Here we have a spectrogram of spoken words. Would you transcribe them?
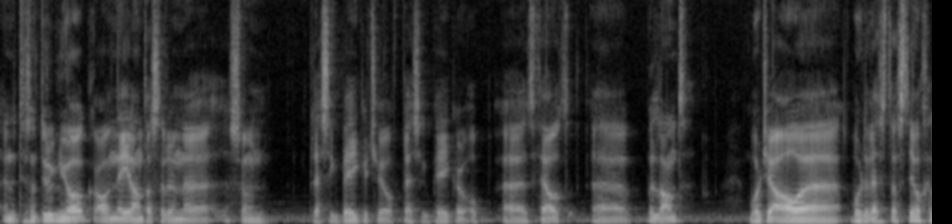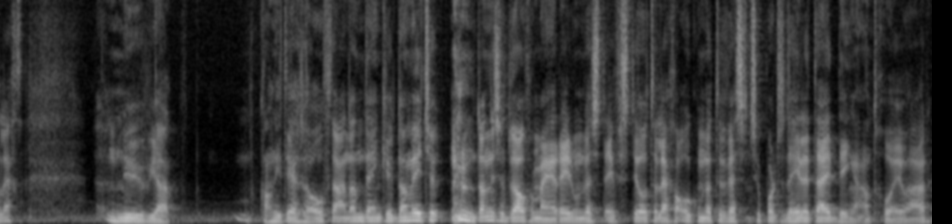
en het is natuurlijk nu ook al in Nederland als er een uh, zo'n plastic bekertje of plastic beker op uh, het veld uh, belandt, wordt, je al, wordt de wedstrijd al stilgelegd. Nu, ja, kan niet tegen zijn hoofd aan. Dan denk je, dan weet je, dan is het wel voor mij een reden om de wedstrijd even stil te leggen. Ook omdat de wedstrijd supporters de hele tijd dingen aan het gooien waren.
